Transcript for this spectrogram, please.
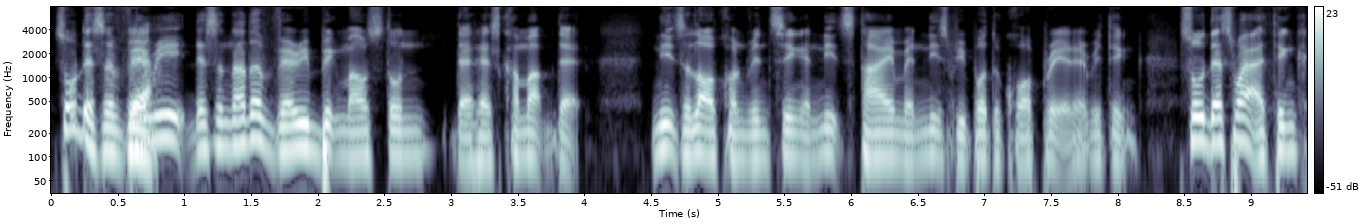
So there's a very there's another very big milestone that has come up that needs a lot of convincing and needs time and needs people to cooperate and everything. So that's why I think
